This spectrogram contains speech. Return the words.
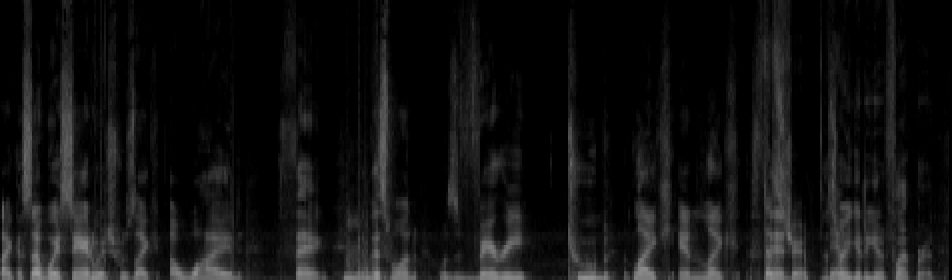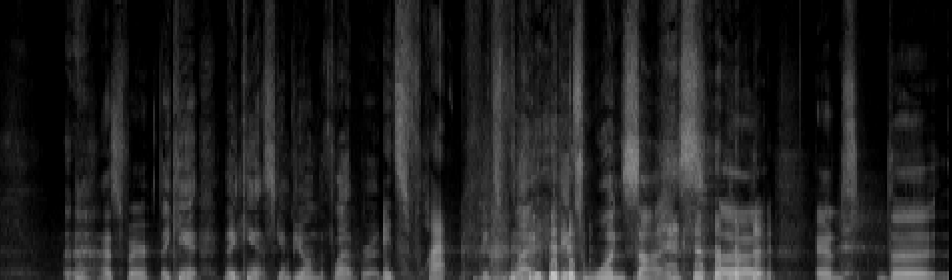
Like a Subway sandwich was like a wide thing. hmm And this one was very tube like and like thin. That's true. That's yeah. why you got to get a flatbread. That's fair. They can't they can't skimp you on the flatbread. It's flat. it's flat. it's one size. uh, and the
